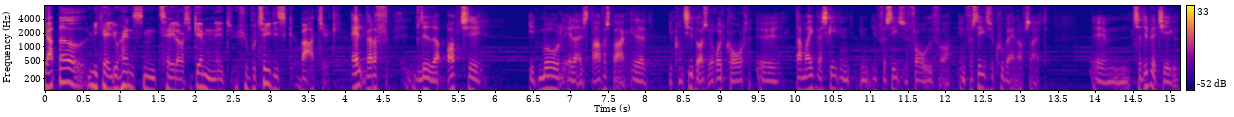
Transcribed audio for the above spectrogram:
Jeg bad Michael Johansen tale os igennem et hypotetisk varetjek. Alt, hvad der leder op til et mål eller et straffespark, eller i princippet også et rødt kort, øh, der må ikke være sket en, en, en forseelse forud for. En forseelse kunne være en offside. Øhm, så det bliver tjekket.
